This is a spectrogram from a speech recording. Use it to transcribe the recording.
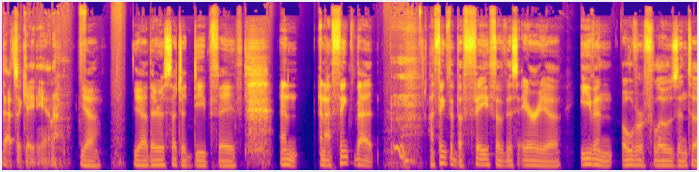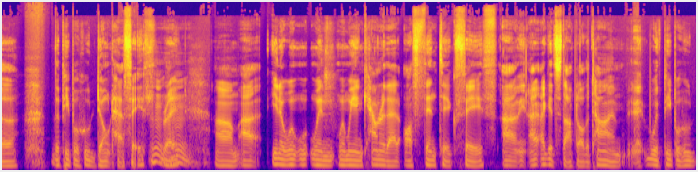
that's Acadiana. Yeah. Yeah. There is such a deep faith. And, and I think that, I think that the faith of this area even overflows into the people who don't have faith, mm-hmm. right? Um, I, you know, when, when when we encounter that authentic faith, I, mean, I, I, get stopped all the time eh, with people who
